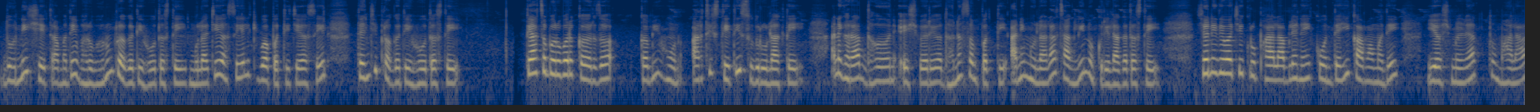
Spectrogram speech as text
दोन्ही क्षेत्रामध्ये भरभरून प्रगती होत असते. मुलाची असेल किंवा पतीची असेल त्यांची प्रगती होत असते. त्याचबरोबर कर्ज कमी होऊन आर्थिक स्थिती सुधरू लागते आणि घरात धन ऐश्वर धनसंपत्ती आणि मुलाला चांगली नोकरी लागत असते. शनिदेवाची कृपा लाभल्याने कोणत्याही कामामध्ये यश मिळण्यात तुम्हाला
